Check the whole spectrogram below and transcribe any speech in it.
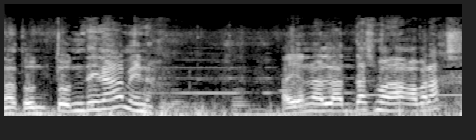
Natuntun din namin. Ayan ang landas mga kabaraks.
